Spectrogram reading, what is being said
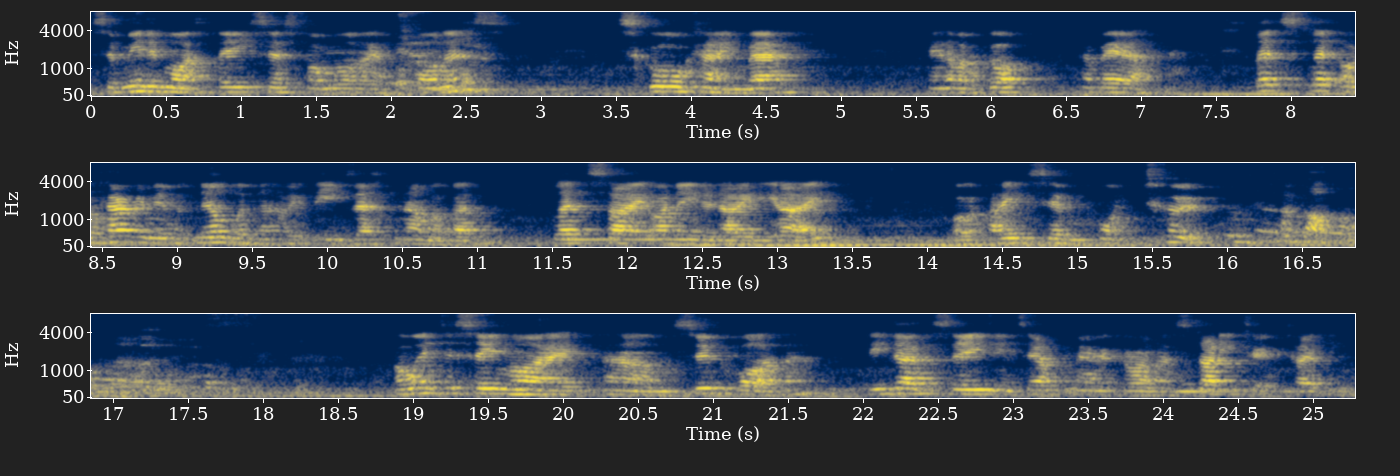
submitted my thesis for my honours score came back and I've got about, let's, let, I can't remember, Nell would know the exact number, but let's say I needed 88 or 87.2. I went to see my um, supervisor. He's overseas in South America on a study trip, taking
